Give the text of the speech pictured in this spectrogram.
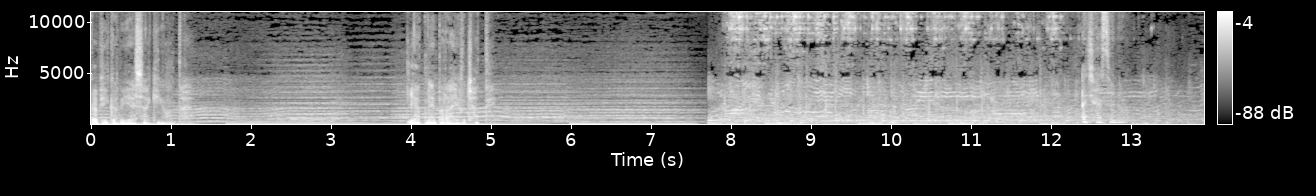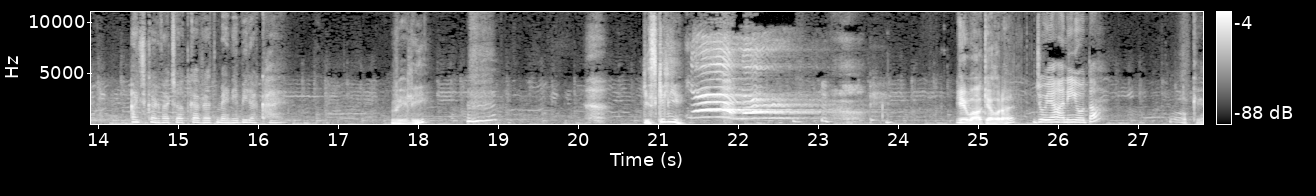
कभी कभी ऐसा क्यों होता है? कि अपने पराये हो? जाते अच्छा सुनो। आज करवा चौथ का व्रत मैंने भी रखा है। रियली किसके लिए? ये वहाँ क्या हो रहा है? जो यहाँ नहीं होता। ओके।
